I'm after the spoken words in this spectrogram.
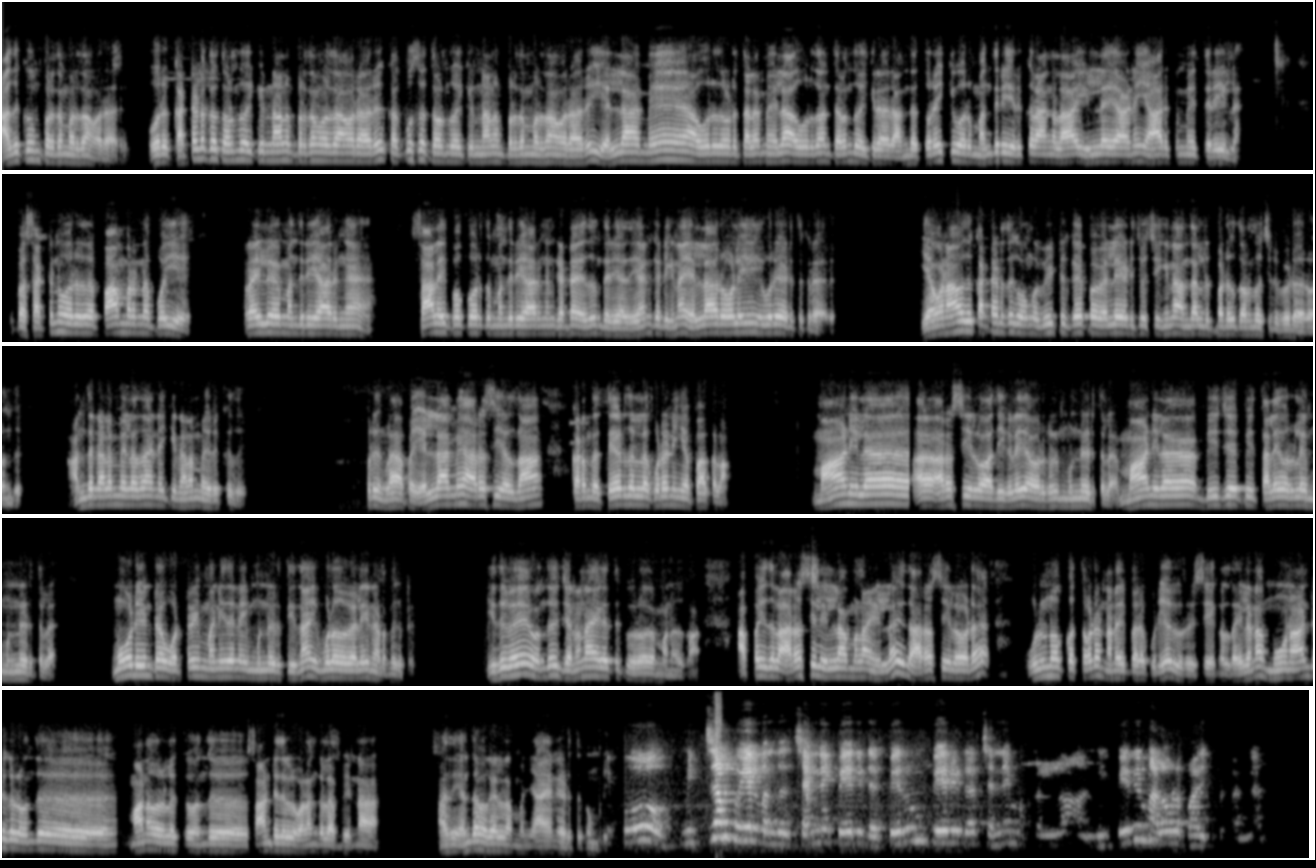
அதுக்கும் பிரதமர் தான் வராரு. ஒரு கட்டடத்தை திறந்து வைக்கணும்னாலும் பிரதமர் தான் வராரு. கக்கூசை திறந்து வைக்கணும்னாலும் பிரதமர் தான் வராரு. எல்லாமே அவரோட தலைமையில அவர் தான் திறந்து வைக்கிறாரு. அந்த துறைக்கு ஒரு மந்திரி இருக்கிறாங்களா இல்லையான்னு யாருக்குமே தெரியல. இப்ப சட்டுன்னு ஒரு பாமரனை போய் ரயில்வே மந்திரி யாருங்க? சாலை போக்குவரத்து மந்திரி யாருங்கன்னு கேட்டா எதுவும் தெரியாது. ஏன்னு கேட்டீங்கன்னா எல்லாரோலையும் இவரே எடுத்துக்கிறாரு. எவனாவது கட்டடத்துக்கு உங்க வீட்டுக்கே இப்ப வெள்ளை அடிச்சு வச்சீங்கன்னா அந்த ஆளு படுக்கு திறந்து வச்சுட்டு போயிடுவாரு வந்து. அந்த நிலைமையில தான் இன்னைக்கு நிலைமை இருக்குது. புரியுதுங்களா? அப்ப எல்லாமே அரசியல் தான். கடந்த தேர்தல்ல கூட நீங்க பார்க்கலாம். மாநில அ- அரசியல்வாதிகளை அவர்கள் முன்னிறுத்தல. மாநில பிஜேபி தலைவர்களை முன்னிறுத்தல. மோடின்ற ஒற்றை மனிதனை முன்னிறுத்தி தான் இவ்வளவு வேலையும் நடந்துகிட்டு இருக்கு. இதுவே வந்து ஜனநாயகத்துக்கு விரோதமானதுதான் அப்ப இதுல அரசியல் இல்லாமலாம் இல்ல. இது அரசியலோட உள்நோக்கத்தோட நடைபெறக்கூடிய ஒரு விஷயங்கள் தான். இல்லைன்னா மூணு ஆண்டுகள் வந்து மாணவர்களுக்கு வந்து சான்றிதழ் வழங்கல் அப்படின்னா அது எந்த வகையில நம்ம நியாயம் எடுத்துக்க முடியும்? இப்போ மிச்சம் புயல் வந்தது சென்னை பேரிடர் பெரும் பேரிடர் சென்னை மக்கள்லாம் எல்லாம் பெரும் அளவுல பாதிக்கப்பட்டாங்க.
